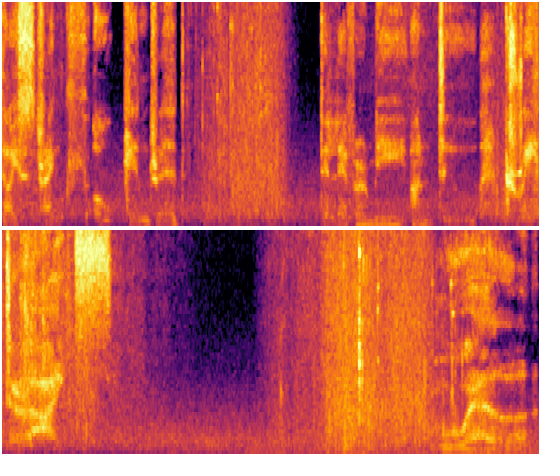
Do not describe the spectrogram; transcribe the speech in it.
thy strength, O kindred. Deliver me unto greater heights. Well,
